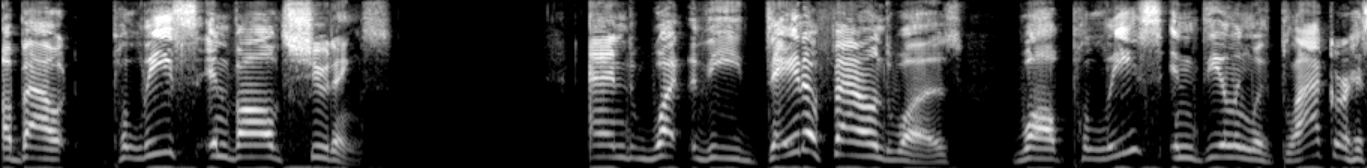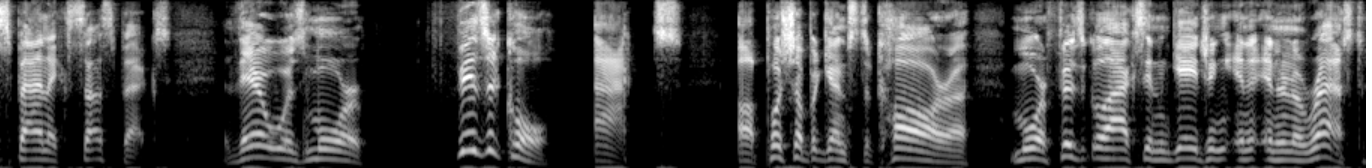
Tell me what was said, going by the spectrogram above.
about police involved shootings. And what the data found was while police, in dealing with black or Hispanic suspects, there was more physical acts, a push up against a car, a more physical acts in engaging in, in an arrest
